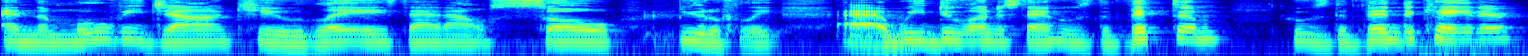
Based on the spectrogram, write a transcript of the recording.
And the movie John Q lays that out so beautifully. Uh, we do understand who's the victim, who's the vindicator,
